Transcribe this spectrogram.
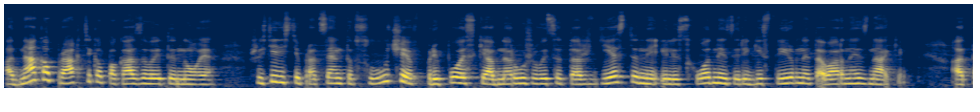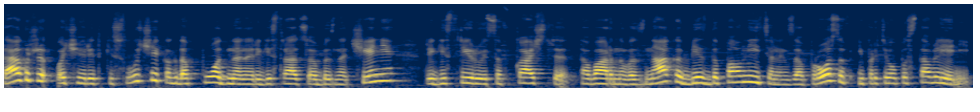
Однако практика показывает иное. В 60% случаев при поиске обнаруживаются тождественные или сходные зарегистрированные товарные знаки, а также очень редкие случаи, когда поданное на регистрацию обозначение регистрируется в качестве товарного знака без дополнительных запросов и противопоставлений.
